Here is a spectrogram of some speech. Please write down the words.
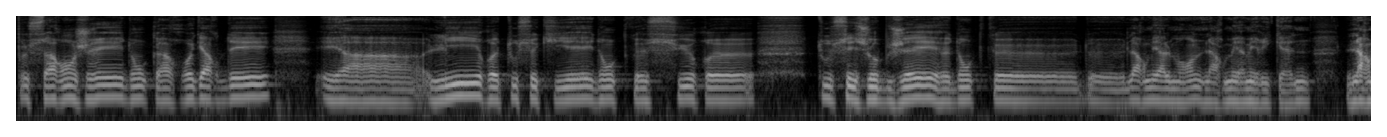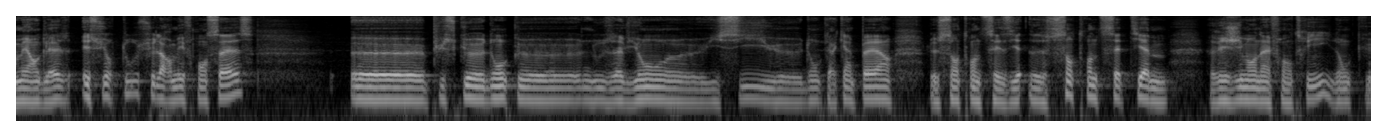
peut s'arranger donc à regarder et à lire tout ce qui est donc sur euh, tous ces objets euh, donc euh, de l'armée allemande, l'armée américaine, l'armée anglaise et surtout sur l'armée française, euh, puisque donc nous avions ici donc à Quimper le 137e régiment d'infanterie, donc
